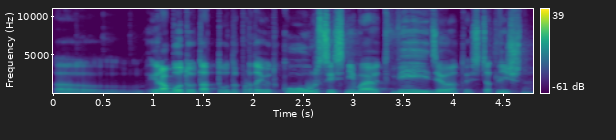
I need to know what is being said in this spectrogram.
а, и работают оттуда, продают курсы, снимают видео, то есть отлично.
